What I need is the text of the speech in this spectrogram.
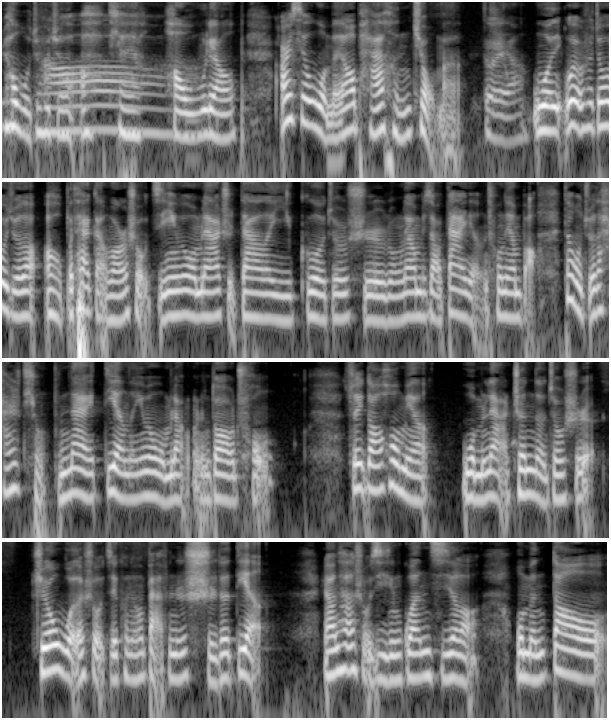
然后我就会觉得啊、天呀，好无聊，而且我们要排很久嘛。对呀、我我有时候就会觉得哦，不太敢玩手机，因为我们俩只带了一个就是容量比较大一点的充电宝，但我觉得还是挺不耐电的，因为我们两个人都要充，所以到后面我们俩真的就是只有我的手机可能有百分之十的电，然后他的手机已经关机了，我们到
